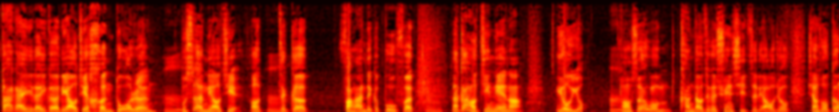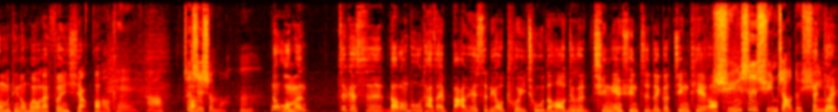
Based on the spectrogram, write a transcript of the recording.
大概的一个了解，很多人不是很了解哦、嗯、这个方案的一个部分。嗯，那刚好今年啊又有，嗯、哦，所以我们看到这个讯息资料，我就想说跟我们听众朋友来分享哦。OK，好，这是什么？啊、嗯，那我们。这个是劳动部他在八月十六推出的哈、哦，这个青年寻职的一个津贴哦。寻是寻找的寻，哎、对，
